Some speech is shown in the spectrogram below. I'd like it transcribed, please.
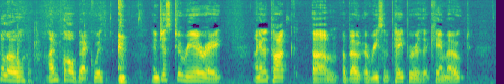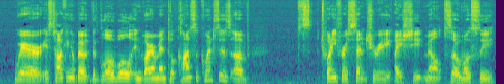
Hello, I'm Paul Beckwith, and just to reiterate, I'm going to talk um, about a recent paper that came out where it's talking about the global environmental consequences of 21st century ice sheet melt. So mostly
